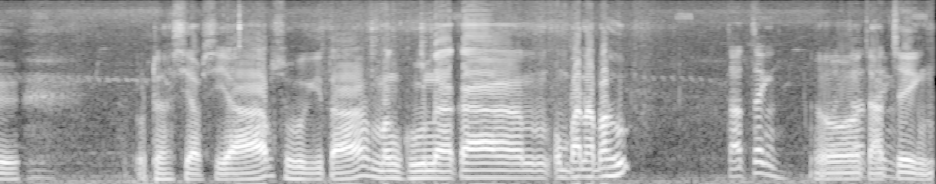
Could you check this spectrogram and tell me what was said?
Udah siap-siap suhu kita menggunakan umpan apa, Hu? Cacing. Oh, cacing.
